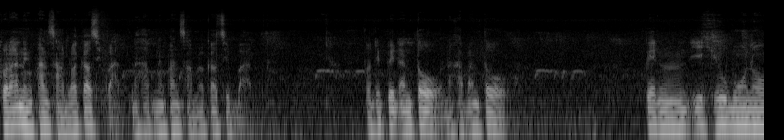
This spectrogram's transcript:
ตัวละ 1,390 บาทนะครับ1,390 บาท ตัวนี้เป็นอันโตนะครับอันโตเป็น EQ Mono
